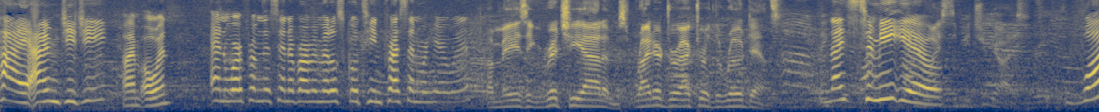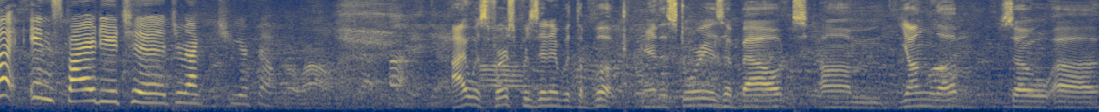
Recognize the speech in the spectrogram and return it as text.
Hi, I'm Gigi, I'm Owen. and we're from the Santa Barbara Middle School Teen Press, and we're here with. Amazing. Richie Adams, writer director of The Road Dance. Nice to meet you. Nice to meet you guys. What inspired you to direct your film? Oh, wow. I was first presented with the book, and the story is about um, young love. So, uh,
